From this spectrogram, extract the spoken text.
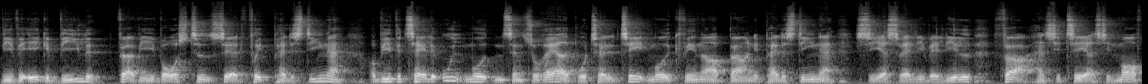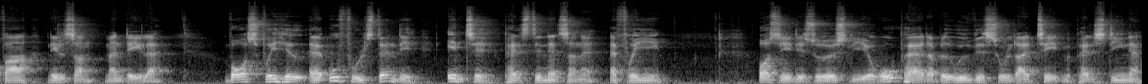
Vi vil ikke hvile, før vi i vores tid ser et frit Palæstina, og vi vil tale ud mod den censurerede brutalitet mod kvinder og børn i Palæstina, siger Svali Valil, før han citerer sin morfar Nelson Mandela. Vores frihed er ufuldstændig, indtil palæstinenserne er frie. Også i det sydøstlige Europa er der blevet udvist solidaritet med Palæstina.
